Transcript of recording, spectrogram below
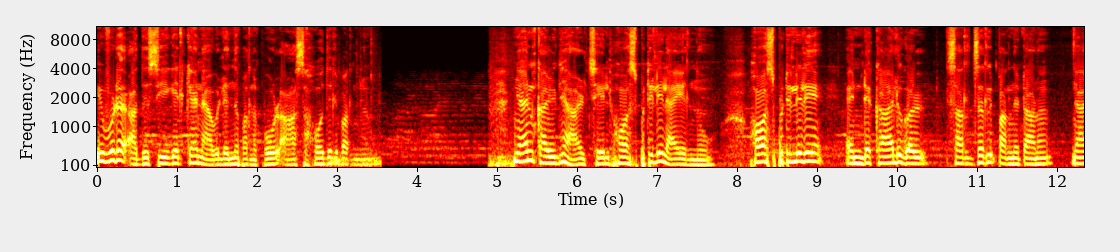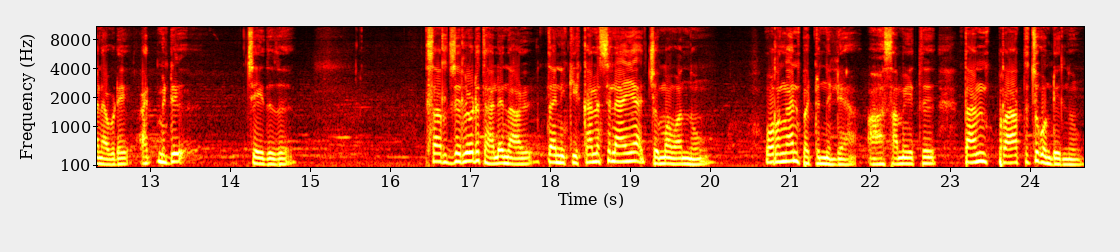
ഇവിടെ അത് സ്വീകരിക്കാനാവില്ലെന്ന് പറഞ്ഞപ്പോൾ ആ സഹോദരി പറഞ്ഞു ഞാൻ കഴിഞ്ഞ ആഴ്ചയിൽ ഹോസ്പിറ്റലിലായിരുന്നു. ഹോസ്പിറ്റലിലെ എന്റെ കാലുകൾ സർജറി പറഞ്ഞിട്ടാണ് ഞാൻ അവിടെ അഡ്മിറ്റ് ചെയ്തത്. സർജറിയുടെ തലേനാൾ തനിക്ക് കലശലായ ചുമ വന്നു. ഉറങ്ങാൻ പറ്റുന്നില്ല. ആ സമയത്ത് താൻ പ്രാർത്ഥിച്ചു കൊണ്ടിരുന്നു.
